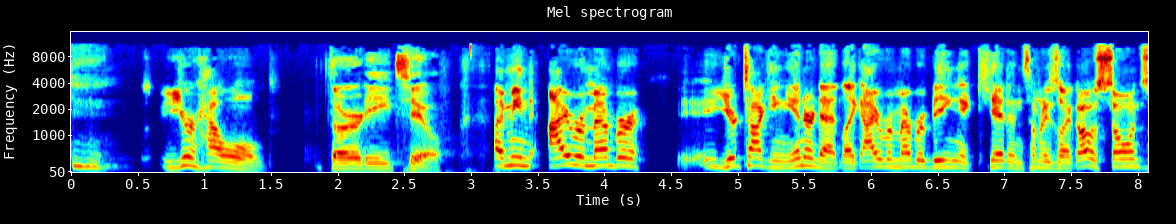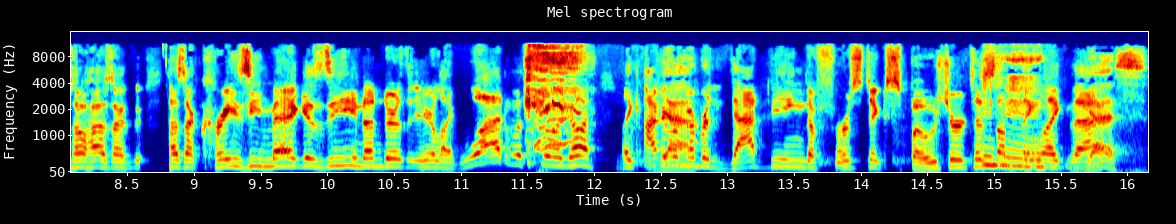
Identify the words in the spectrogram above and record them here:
You're how old? 32. I mean, I remember you're talking internet. Like I remember being a kid and somebody's like, "Oh, so and so has a has a crazy magazine under." The, you're like, "What? What's going on?" Like I yeah. remember that being the first exposure to mm-hmm. something like that. Yes.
